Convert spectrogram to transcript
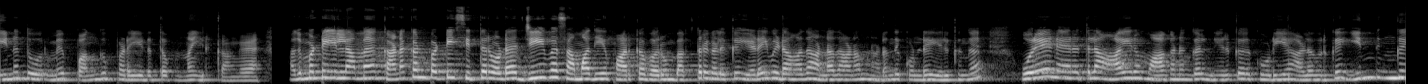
தினந்தோறுமே பங்கு படையெடுத்த ஒன்றா இருக்காங்க. அது மட்டும் இல்லாமல் கணக்கன்பட்டி சித்தரோட ஜீவ சமாதியை பார்க்க வரும் பக்தர்களுக்கு இடைவிடாத அன்னதானம் நடந்து கொண்டே இருக்குங்க. ஒரே நேரத்தில் ஆயிரம் வாகனங்கள் நிற்கக்கூடிய அளவிற்கு இங்கு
